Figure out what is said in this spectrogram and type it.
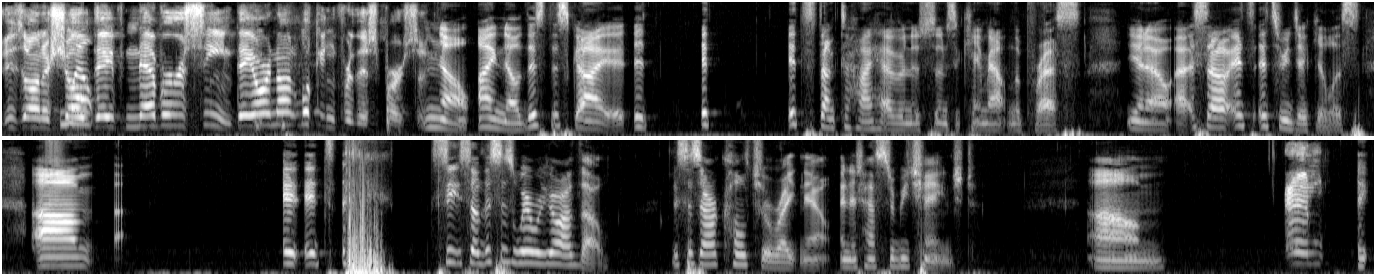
is on a show Well- they've never seen. They are not looking for this person. No, I know this. This guy, it, it, it, it stunk to high heaven as soon as it came out in the press. You know, uh, so it's it's ridiculous. Um, it, it's see. So this is where we are, though. This is our culture right now, and it has to be changed. Um, And It-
